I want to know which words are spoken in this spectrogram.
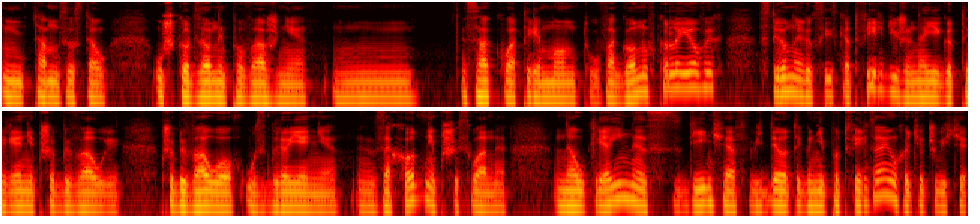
Mm, tam został uszkodzony poważnie mm, zakład remontu wagonów kolejowych. Strona rosyjska twierdzi, że na jego terenie przebywały, przebywało uzbrojenie y, zachodnie przysłane na Ukrainę. Zdjęcia wideo tego nie potwierdzają, choć oczywiście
